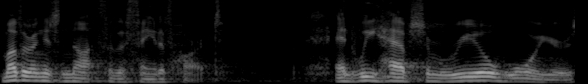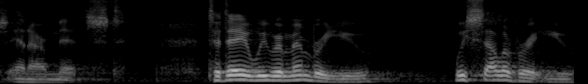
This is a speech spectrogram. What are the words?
Mothering is not for the faint of heart, and we have some real warriors in our midst. Today, we remember you, we celebrate you,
